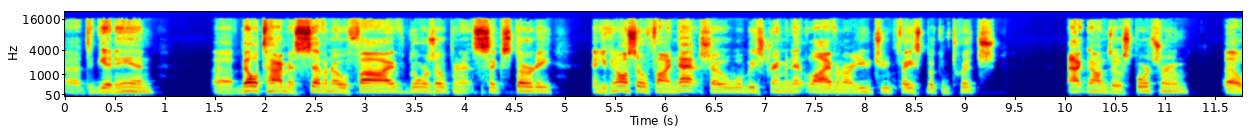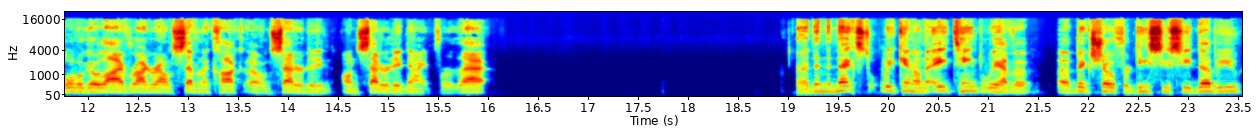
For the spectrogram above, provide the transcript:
uh, to get in. Uh, bell time is 7.05. Doors open at 6.30. And you can also find that show. We'll be streaming it live on our YouTube, Facebook, and Twitch at Gonzo Sports Room. Uh, we will go live right around seven o'clock on Saturday on Saturday night for that. Uh, then the next weekend on the 18th, we have a, a big show for DCCW.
